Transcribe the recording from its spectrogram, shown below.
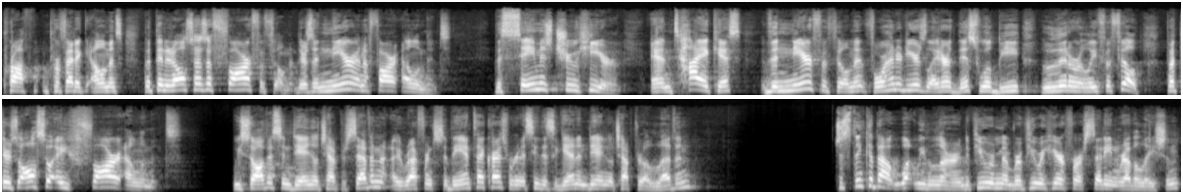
prophetic elements, but then it also has a far fulfillment. There's a near and a far element. The same is true here. Antiochus, the near fulfillment, 400 years later, this will be literally fulfilled. But there's also a far element. We saw this in Daniel chapter 7, a reference to the Antichrist. We're going to see this again in Daniel chapter 11. Just think about what we learned. If you remember, if you were here for our study in Revelation,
